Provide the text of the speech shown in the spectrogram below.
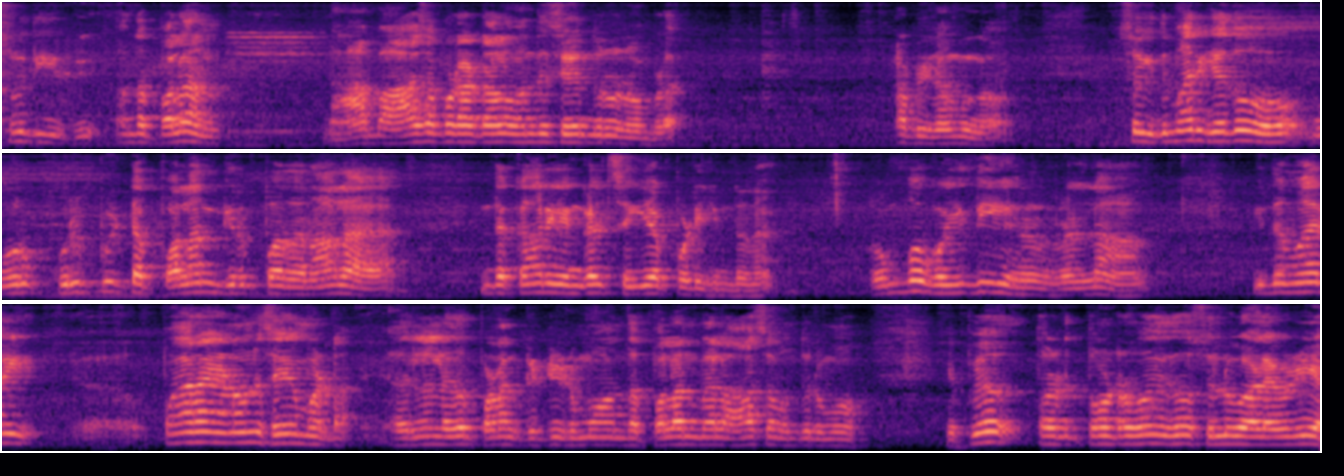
ஸ்ருதி இருக்குது அந்த பலன் நாம் ஆசைப்படாட்டாலும் வந்து சேர்ந்துடும் நம்மளை. அப்படி நம்புங்க. ஸோ இது மாதிரி ஏதோ ஒரு குறிப்பிட்ட பலன் இருப்பதனால் இந்த காரியங்கள் செய்யப்படுகின்றன. ரொம்ப வைதிகர்கள்லாம் இந்த மாதிரி பாராயணம்னு செய்ய மாட்டான். அதனால் ஏதோ பணம் கிட்டிடுமோ அந்த பலன் மேலே ஆசை வந்துடுமோ எப்பயோ தோ தோன்ற போது ஏதோ சொல்லுவாளை வழிய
